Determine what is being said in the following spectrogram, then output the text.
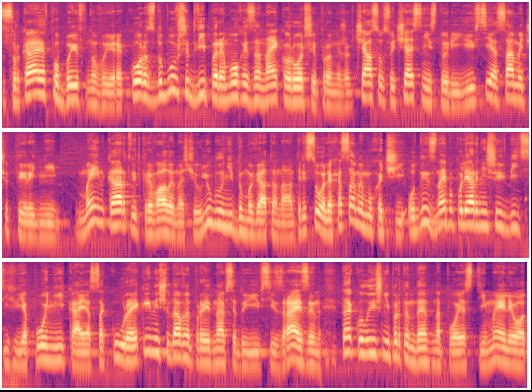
Сусуркаєв побив новий рекорд, здобувши дві перемоги за найкоротший проміжок часу в сучасній історії UFC, а саме 4 дні. Мейнкарт відкривали наші улюблені домовята на антрісолях, а саме Мухачі, один з найпопулярніших бійців в Японії Кая Сакура, який нещодавно приєднався до UFC з Ryzen, та колишній претендент на пояс Тім Еліот.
